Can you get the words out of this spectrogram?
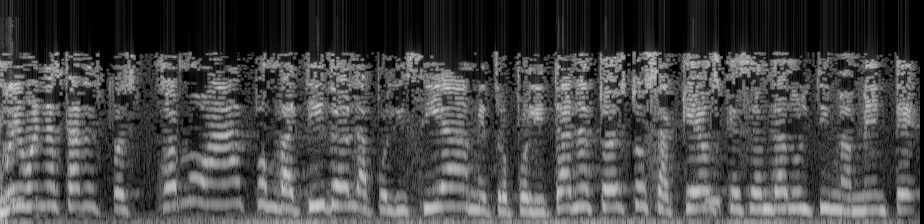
Muy buenas tardes. Pues, ¿cómo ha combatido la policía metropolitana todos estos saqueos que se han dado últimamente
